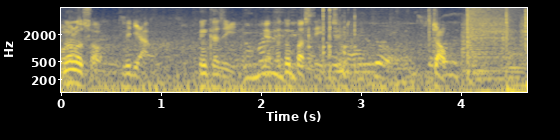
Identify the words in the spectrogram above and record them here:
non lo so vediamo. È un casino. Mi ha fatto un pasticcio. ciao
